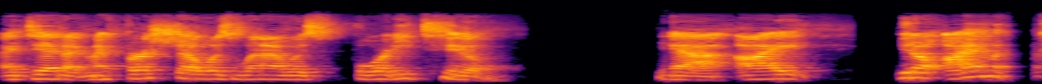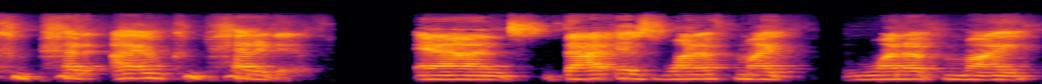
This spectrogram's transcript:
i did. My first show was when i was 42 yeah i you know i'm a competitive i am competitive. And that is one of my one of my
